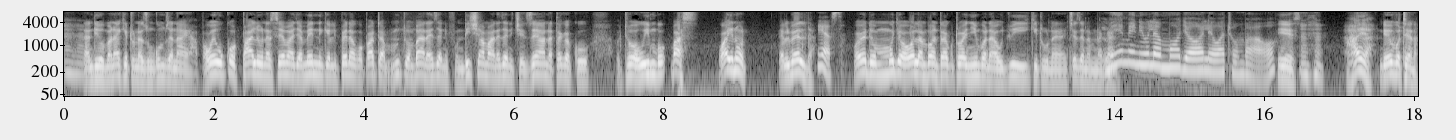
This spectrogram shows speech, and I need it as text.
mm-hmm. na ndio maanake tunazungumza naye hapa we uko pale unasema jamani ningelipenda kupata mtu ambaye anaweza nifundisha ama anaweza nichezea nataka kutoa wimbo basi why not elmelda yes. Wewe ndio mmoja wa wale ambao nataka kutoa nyimbo na ujui hii kitu unacheza namna gani? Mimi ni ule mmoja wa wale watu ambao. Yes. Mm-hmm. haya ndio hivyo tena.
